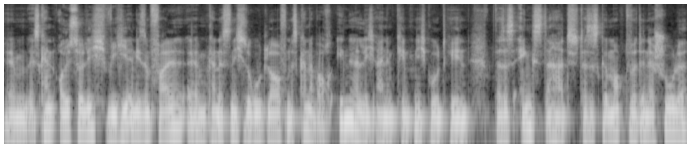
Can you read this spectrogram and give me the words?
Ähm, es kann äußerlich, wie hier in diesem Fall, kann es nicht so gut laufen. Es kann aber auch innerlich einem Kind nicht gut gehen, dass es Ängste hat, dass es gemobbt wird in der Schule,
